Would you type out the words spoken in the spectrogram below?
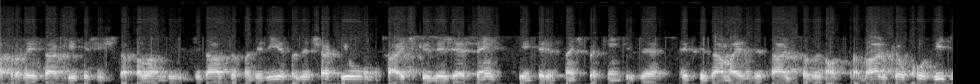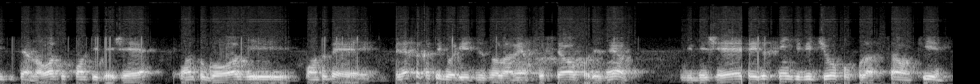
aproveitar aqui que a gente está falando de, de, dados da pandemia para deixar aqui um site que o IBGE tem, que é interessante para quem quiser pesquisar mais detalhes sobre o nosso trabalho, que é o covid19.ibge.gov.br. Nessa categoria de isolamento social, por exemplo, o IBGE fez assim, dividiu a população aqui,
